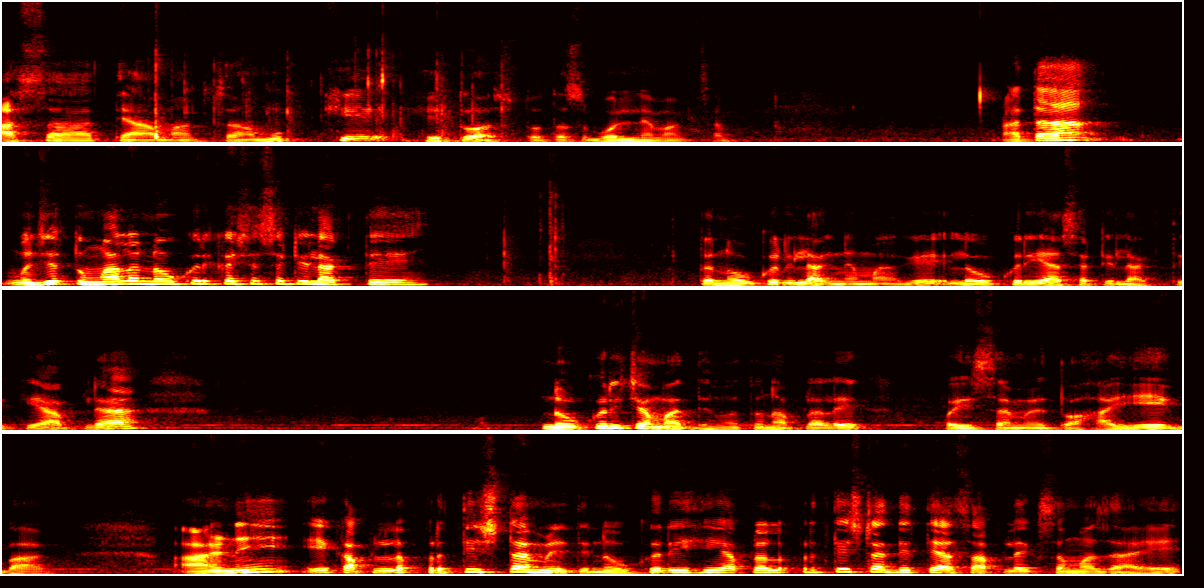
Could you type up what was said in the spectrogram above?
असा त्यामागचा मुख्य हेतू असतो तसं बोलण्यामागचा. आता म्हणजे तुम्हाला नोकरी कशासाठी लागते? तर नोकरी लागण्यामागे नोकरी यासाठी लागते की आपल्या नोकरीच्या माध्यमातून आपल्याला एक पैसा मिळतो. हा एक भाग. आणि एक आपल्याला प्रतिष्ठा मिळते. नोकरी ही आपल्याला प्रतिष्ठा देते असा आपला एक समज आहे.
